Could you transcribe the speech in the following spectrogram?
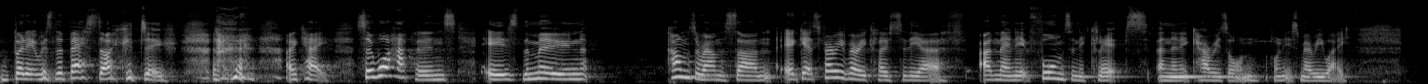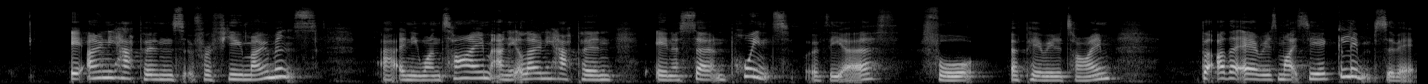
but it was the best I could do. okay, so what happens is the moon comes around the sun, it gets very, very close to the earth, and then it forms an eclipse, and then it carries on on its merry way. It only happens for a few moments at any one time, and it'll only happen in a certain point of the earth for a period of time. But other areas might see a glimpse of it,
